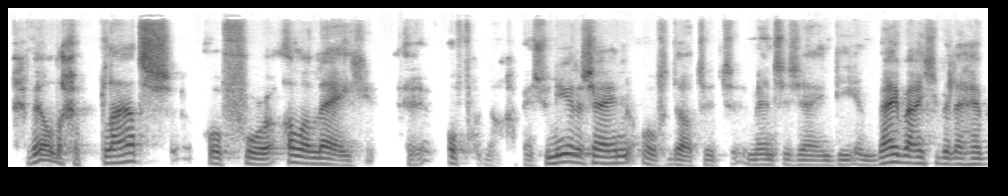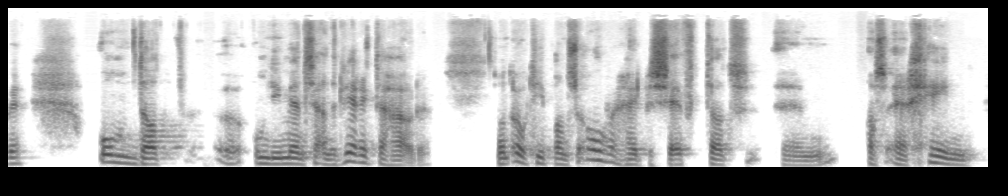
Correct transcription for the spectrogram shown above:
geweldige plaats voor allerlei of het nou gepensioneerden zijn, of dat het mensen zijn die een bijbaantje willen hebben, om, dat, om die mensen aan het werk te houden. Want ook de Japanse overheid beseft dat ehm, als er geen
